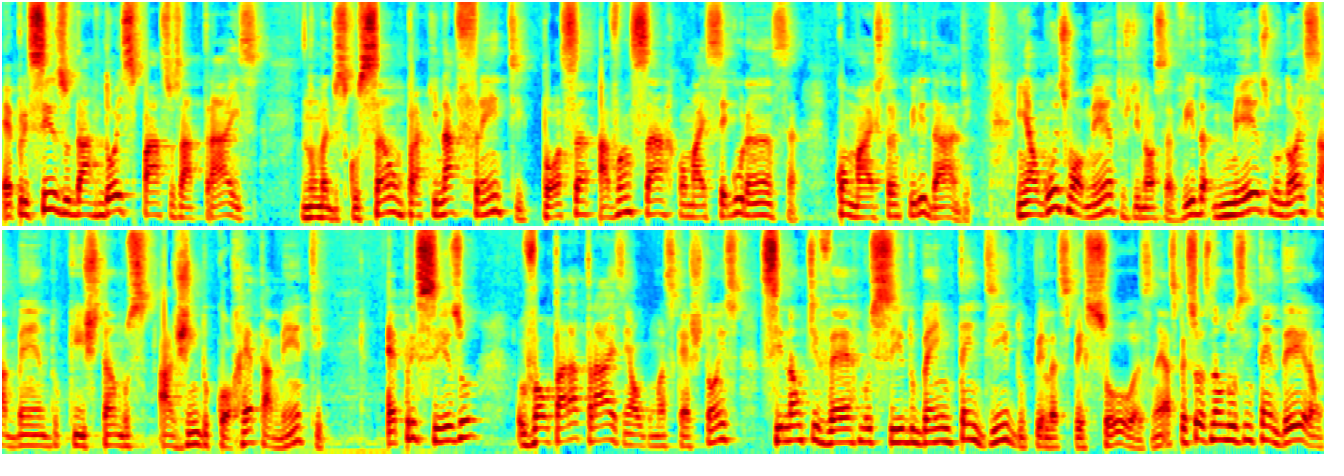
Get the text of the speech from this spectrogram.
É preciso dar dois passos atrás numa discussão para que na frente possa avançar com mais segurança, com mais tranquilidade. Em alguns momentos de nossa vida, mesmo nós sabendo que estamos agindo corretamente, é preciso voltar atrás em algumas questões se não tivermos sido bem entendido pelas pessoas, né? As pessoas não nos entenderam.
